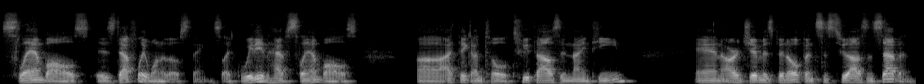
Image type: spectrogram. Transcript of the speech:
Slam balls is definitely one of those things. Like we didn't have slam balls, uh, I think until 2019, and our gym has been open since 2007.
